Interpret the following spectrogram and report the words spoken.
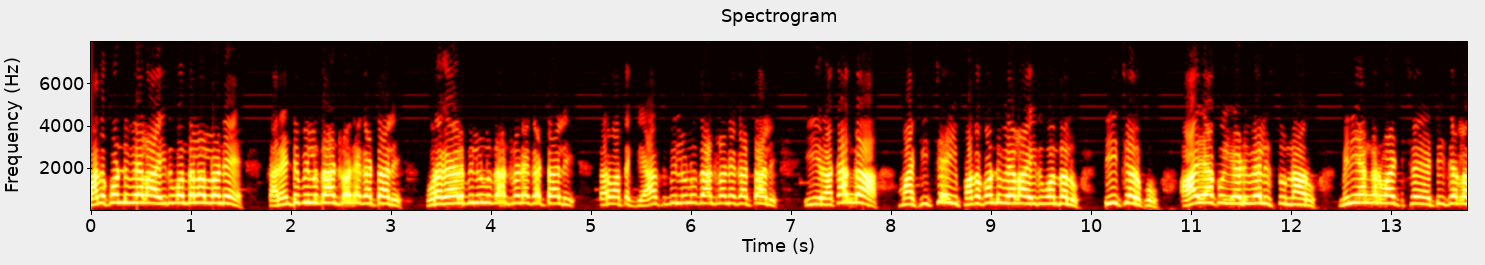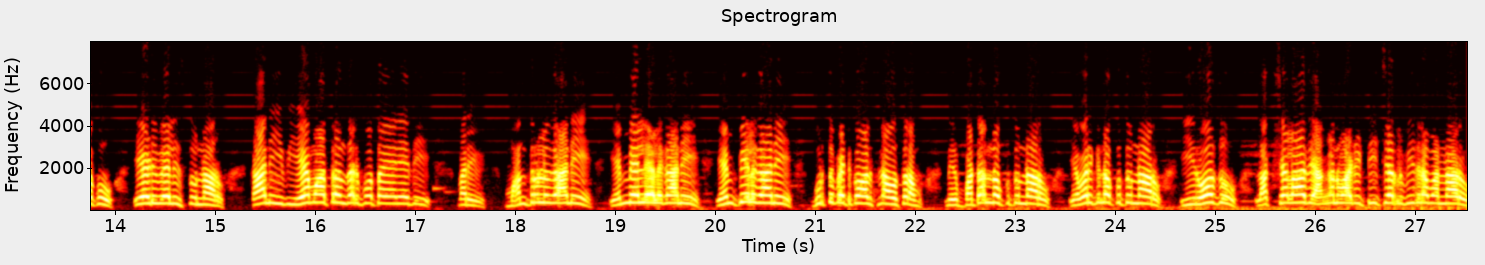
పదకొండు వేల ఐదు వందలలోనే కరెంటు బిల్లు దాంట్లోనే కట్టాలి కూరగాయల బిల్లులు దాంట్లోనే కట్టాలి తర్వాత గ్యాస్ బిల్లులు దాంట్లోనే కట్టాలి. ఈ రకంగా మాకు ఇచ్చే ఈ పదకొండు వేల ఐదు వందలు టీచర్కు ఆయాకు ఏడు వేలు ఇస్తున్నారు మినీ అంగన్వాడీ టీచర్లకు ఏడు వేలు ఇస్తున్నారు కానీ ఇవి ఏమాత్రం సరిపోతాయనేది మరి మంత్రులు కానీ ఎమ్మెల్యేలు కానీ ఎంపీలు కానీ గుర్తుపెట్టుకోవాల్సిన అవసరం. మీరు బటన్ నొక్కుతున్నారు ఎవరికి నొక్కుతున్నారు? ఈరోజు లక్షలాది అంగన్వాడీ టీచర్లు వీధినమన్నారు.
